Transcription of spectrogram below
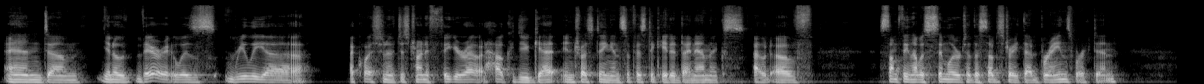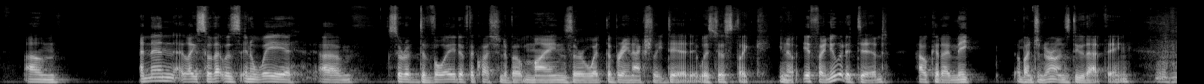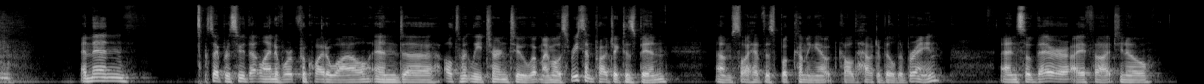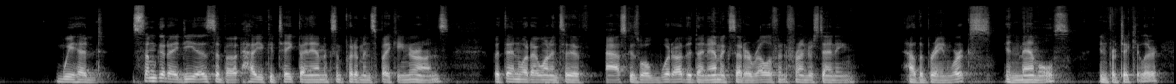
And um, you know, there it was really a, a question of just trying to figure out how could you get interesting and sophisticated dynamics out of something that was similar to the substrate that brains worked in. Um, and then, like, so that was in a way um, sort of devoid of the question about minds or what the brain actually did. It was just like, you know, if I knew what it did, how could I make a bunch of neurons do that thing? and then, so I pursued that line of work for quite a while, and uh, ultimately turned to what my most recent project has been. Um, so I have this book coming out called How to Build a Brain, and so there I thought, you know, we had some good ideas about how you could take dynamics and put them in spiking neurons. But then what I wanted to ask is, well, what are the dynamics that are relevant for understanding how the brain works in mammals in particular?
